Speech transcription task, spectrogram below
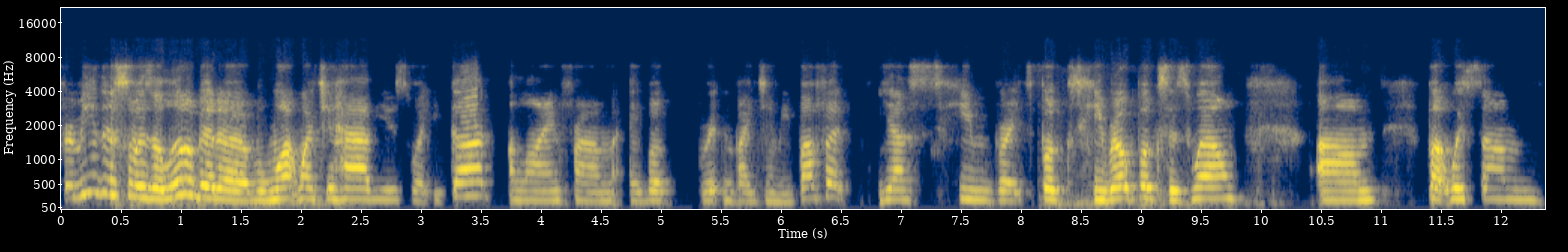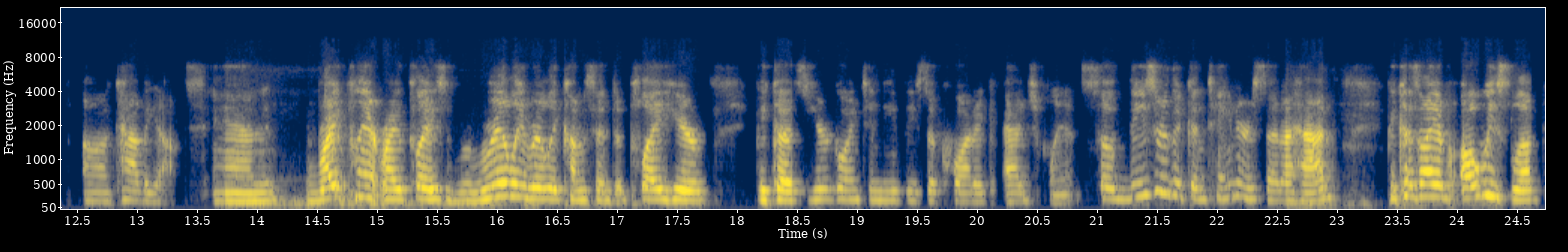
for me, this was a little bit of want what you have, use what you got, a line from a book written by Jimmy Buffett. Yes, he writes books, he wrote books as well, um, but with some uh, caveats. And right plant, right place really, really comes into play here because you're going to need these aquatic edge plants. So these are the containers that I had because I have always loved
